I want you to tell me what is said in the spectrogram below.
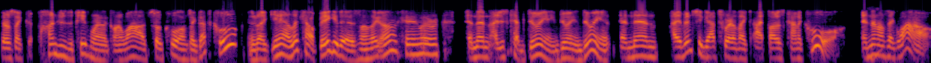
there was like hundreds of people around going, wow, it's so cool. I was like, that's cool. And they're like, yeah, look how big it is. And I was like, oh, okay, whatever. And then I just kept doing it and doing it and doing it. And then I eventually got to where like I thought it was kind of cool. And then I was like, wow,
